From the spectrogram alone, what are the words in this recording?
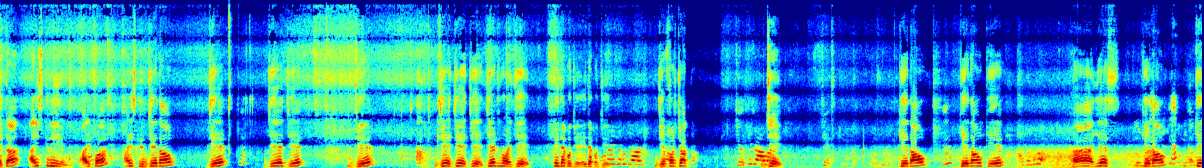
এটা আইসক্রিম আই ফর আইসক্রিম যে দাও যে যে যে যে যে যে যে জেড নয় যে এই দেখো যে এই দেখো যে যে ফর জাগ যে। কে দাও কে দাও কে হ্যাঁ ইয়েস কে দাও কে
